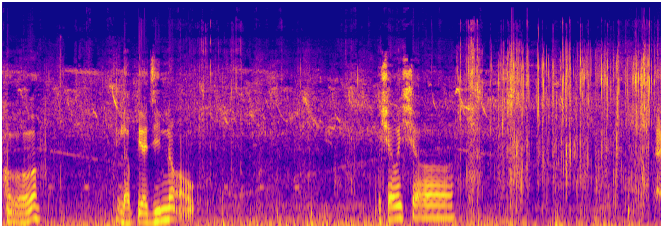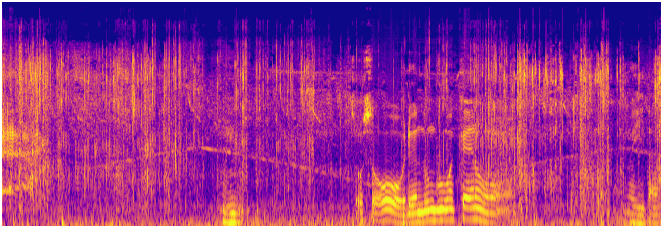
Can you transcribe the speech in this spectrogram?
Oh, tilapia jinak. Wesya wesya. Hmm. So so, dia tunggu makan tu. Bagi tahu.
